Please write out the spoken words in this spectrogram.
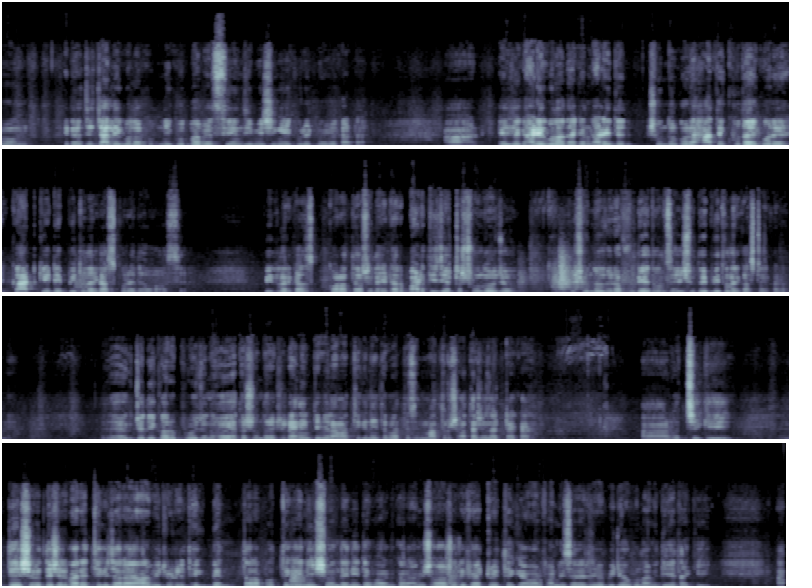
এবং এটার যে জালিগুলো খুব নিখুঁতভাবে সিএনজি মেশিনে একুরেটভাবে কাটা। আর এই যে ঘাড়িগুলো দেখেন, ঘাড়িতে সুন্দর করে হাতে খোদাই করে কাঠ কেটে পিতলের কাজ করে দেওয়া আছে। পিতলের কাজ করাতে আসলে এটার বাড়তি যে একটা সৌন্দর্য, এই সৌন্দর্যটা ফুটিয়ে তুলছে এই শুধুই পিতলের কাজটার কারণে। যদি কারও প্রয়োজন হয়, এত সুন্দর একটি ডাইনিং টেবিল আমার থেকে নিতে পারতেছেন মাত্র সাতাশ হাজার টাকা। আর হচ্ছে কি, দেশ ও দেশের বাইরে থেকে যারা আমার ভিডিওটি দেখবেন, তারা প্রত্যেকেই নিঃসন্দেহে নিতে পারেন। কারণ আমি সরাসরি ফ্যাক্টরি থেকে আমার ফার্নিচারের যে ভিডিওগুলো আমি দিয়ে থাকি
